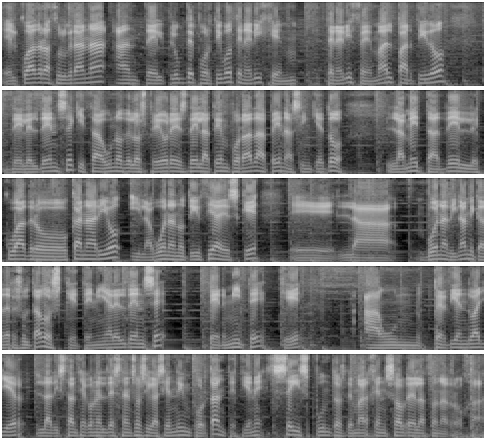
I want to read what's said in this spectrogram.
el cuadro azulgrana ante el Club Deportivo Tenerife. Tenerife, mal partido del Eldense, quizá uno de los peores de la temporada, apenas inquietó la meta del cuadro canario y la buena noticia es que eh, la buena dinámica de resultados que tenía el Eldense permite que aún perdiendo ayer, la distancia con el descenso siga siendo importante. Tiene seis puntos de margen sobre la zona roja.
